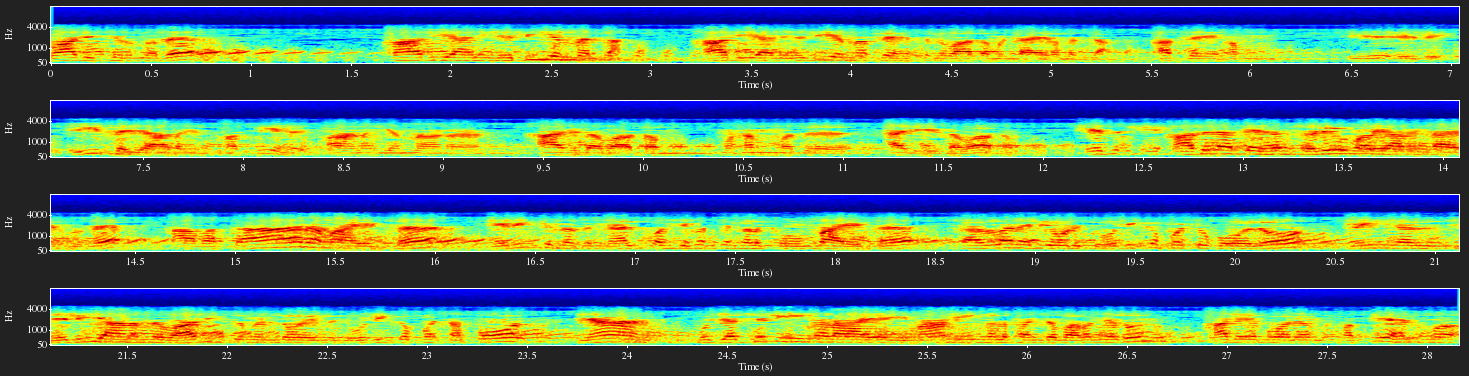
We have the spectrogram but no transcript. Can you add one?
വാദിച്ചിരുന്നത് ഖാദിയാനി നബി എന്നല്ല ഹാദിയാനി നബി എന്ന് അദ്ദേഹത്തിന് വാദമുണ്ടായിരുന്നില്ല. അദ്ദേഹം ഈസയാണ് മസീഹ് ആണ് എന്നാണ് ആരുടെ വാദം? മുഹമ്മദ് അലിയുടെ വാദം. അതിനദ്ദേഹം തെളിവ് പറയാറുണ്ടായിരുന്നത് അവസാനമായിട്ട് ജനിക്കുന്നതിന് അല്പം ദിവസങ്ങൾക്ക് മുമ്പായിട്ട് കള്ളനബിയോട് ചോദിക്കപ്പെട്ടു പോലോ നിങ്ങൾ നബിയാണെന്ന് വാദിക്കുന്നുണ്ടോ എന്ന് ചോദിക്കപ്പെട്ടപ്പോൾ ഞാൻ മുജദ്ദീങ്ങളായ ഇമാമിയങ്ങൾ പണ്ട് പറഞ്ഞതും അതേപോലെ മസീഹൽ മ-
